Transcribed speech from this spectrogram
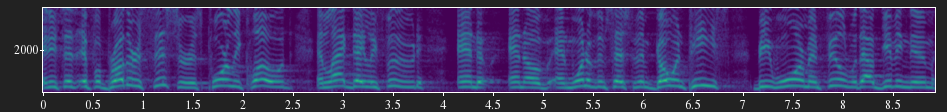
And he says, if a brother or sister is poorly clothed and lack daily food, and, and, of, and one of them says to them, Go in peace, be warm and filled without giving them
